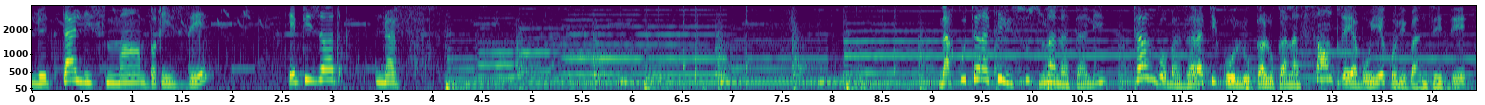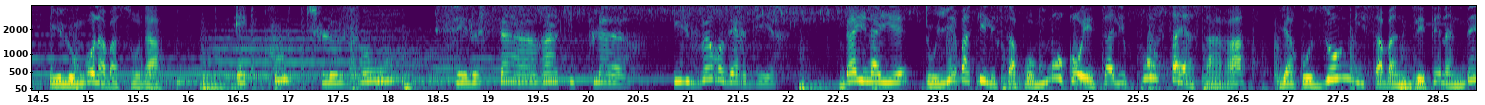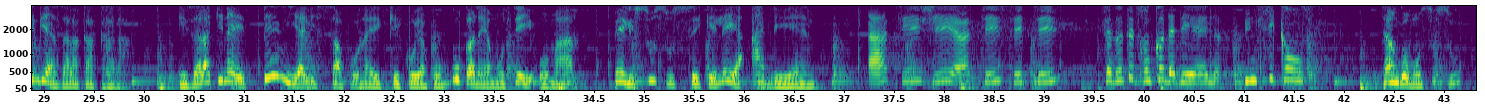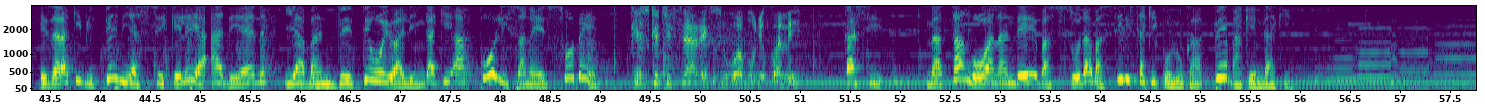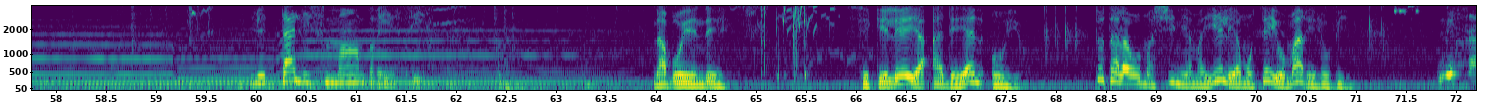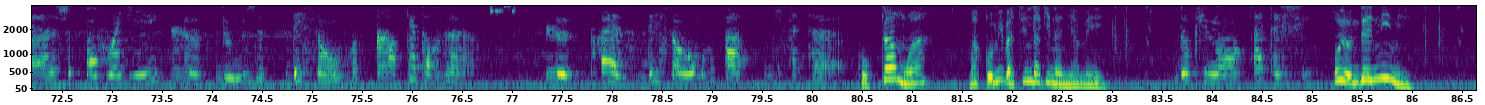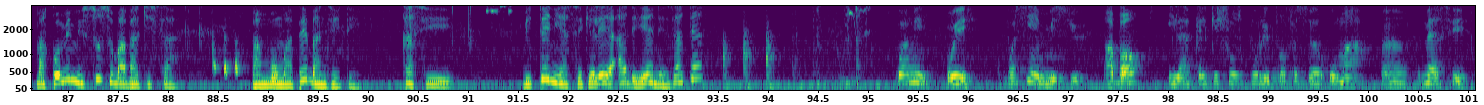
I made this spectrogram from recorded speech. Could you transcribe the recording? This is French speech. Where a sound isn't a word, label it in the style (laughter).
Le talisman brisé, épisode 9. nakutanaki lisusu na natali ntango bazalaki kolukaluka na centre ya boyekoli banzete elongo na basoda Écoute le vent, c'est le Sahara qui pleure. Il veut reverdir. Ngai na ye toyebaki lisapo moko etali posa ya sara ya kozongisa banzete na ndenge azalaka kala. Ezalaki na eteni ya lisapo na ekeko ya kobukana ya motei omar mpe lisusu sekele ya adn ATGATCT, ça doit être un code ADN, une séquence. ntango mosusu ezalaki biteni ya sekele ya adn ya banzete oyo alingaki akolisa na esobe. Qu'est-ce que tu fais avec ce wabou de Kwame? Kasi na ntango wana nde basoda basilisaki koluka mpe bakendaki Le talisman brisé. na boye nde sekele ya adn oyo totala oyo mashine ya mayele ya motei omar elobi Message envoyé le 12 décembre à 14h. Le 13 décembre à 17h. kokamwa makomi batindaki na nyamei Document attaché. oyo nde nini? Makomi misusu babakisa bambuma mpe banzete kasi biteni ya sekele ya adn eza te? Kwame, oui voici un monsieur. ah bon? Il a quelque chose pour le professeur Omar. ah, merci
